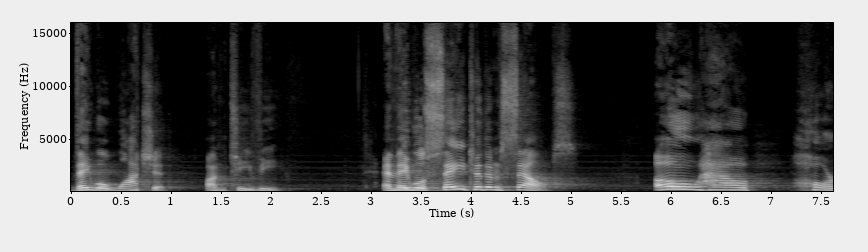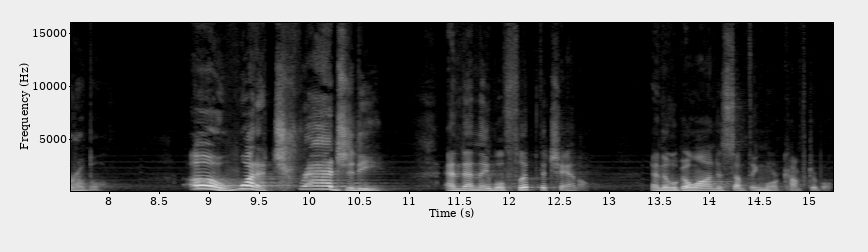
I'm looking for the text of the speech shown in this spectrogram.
they will watch it on TV. And they will say to themselves, Oh, how horrible. Oh, what a tragedy. And then they will flip the channel and they will go on to something more comfortable.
